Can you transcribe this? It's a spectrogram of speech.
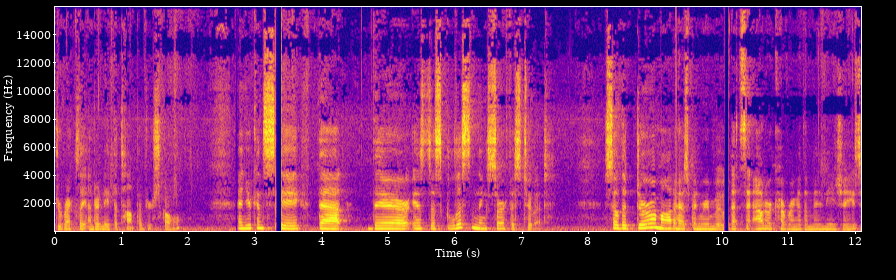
directly underneath the top of your skull. And you can see that there is this glistening surface to it. So the dura mater has been removed. That's the outer covering of the meninges.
